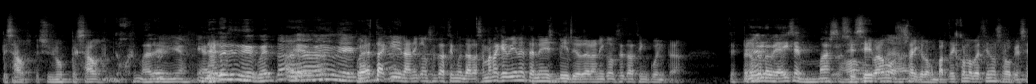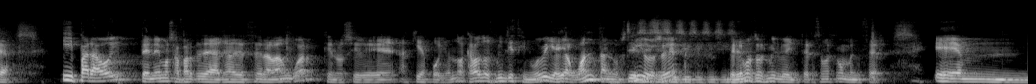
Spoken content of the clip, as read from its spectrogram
pesados, que sois unos pesados. Uy, madre mía. ¿No te das cuenta? Pues ya está aquí la Nikon Z50. La semana que viene tenéis vídeo de la Nikon Z50. Espero que lo veáis en masa. Sí, sí, vamos, o sea, que lo compartáis con los vecinos o lo que sea. Y para hoy tenemos, aparte de agradecer a Vanguard, que nos sigue aquí apoyando, acaba 2019 y ahí aguantan los Sí, sí, tíos, sí, ¿eh? sí, sí, sí, sí, Veremos 2020, les tenemos que convencer. Em,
